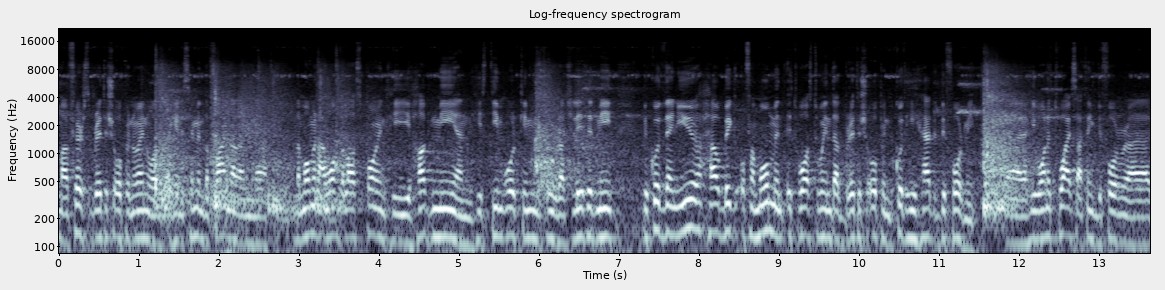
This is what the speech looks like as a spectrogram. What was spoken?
My first British Open win was against him in the final, and uh, the moment I won the last point, he hugged me, and his team all came and congratulated me because they knew how big of a moment it was to win that British Open because he had it before me. Uh, he won it twice, I think, before. Uh,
